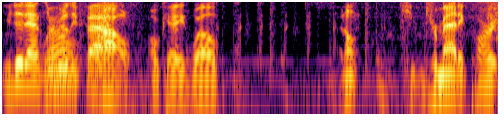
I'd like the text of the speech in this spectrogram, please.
You did answer Well, really fast. Wow. Okay. Well, I don't dramatic part.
